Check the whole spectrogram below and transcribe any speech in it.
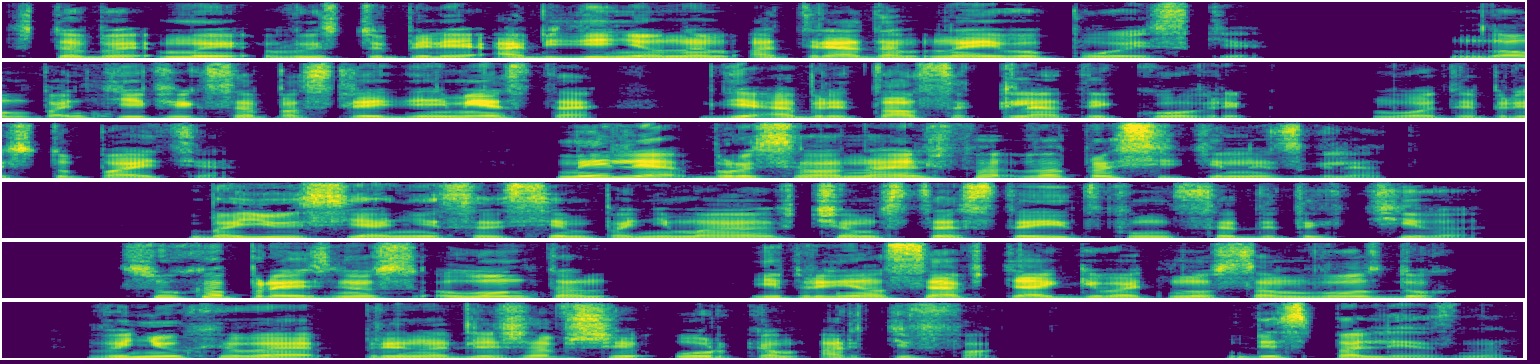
чтобы мы выступили объединенным отрядом на его поиски. Дом понтификса – последнее место, где обретался клятый коврик. Вот и приступайте». Мелия бросила на эльфа вопросительный взгляд. «Боюсь, я не совсем понимаю, в чем стоит функция детектива», — сухо произнес Лонтон и принялся втягивать носом воздух, вынюхивая принадлежавший оркам артефакт. «Бесполезно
